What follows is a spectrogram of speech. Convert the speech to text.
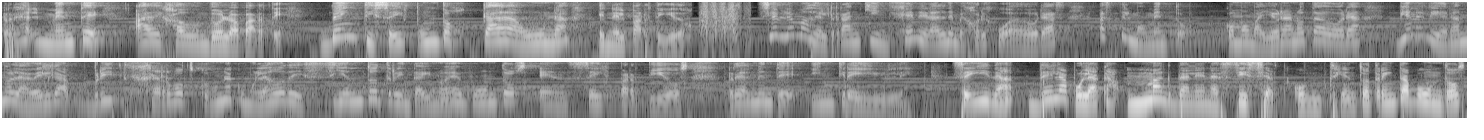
realmente ha dejado un duelo aparte, 26 puntos cada una en el partido. Si hablamos del ranking general de mejores jugadoras, hasta el momento, como mayor anotadora, viene liderando la belga Britt Herbert con un acumulado de 139 puntos en 6 partidos. Realmente increíble. Seguida de la polaca Magdalena Stisiak con 130 puntos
